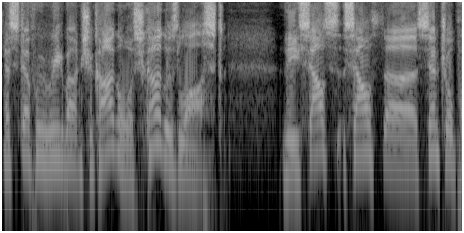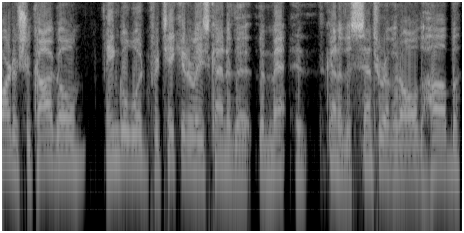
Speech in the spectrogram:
That's stuff we read about in Chicago. Well, Chicago's lost. The south south uh, central part of Chicago, Englewood particularly, is kind of the the kind of the center of it all, the hub.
